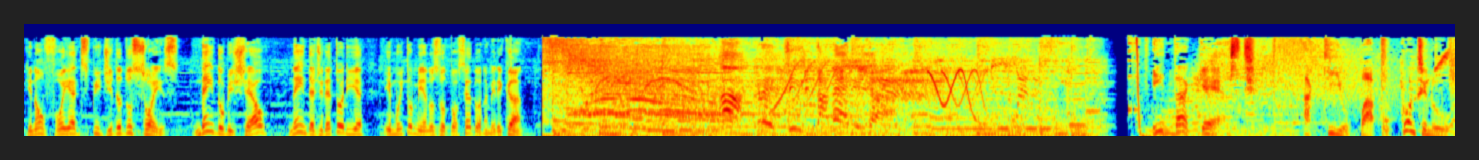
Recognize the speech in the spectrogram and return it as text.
que não foi a despedida dos sonhos, nem do Michel, nem da diretoria e muito menos do torcedor americano. Acredita América! Itacast. Aqui o papo continua.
